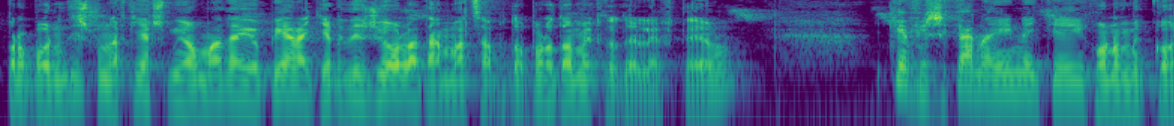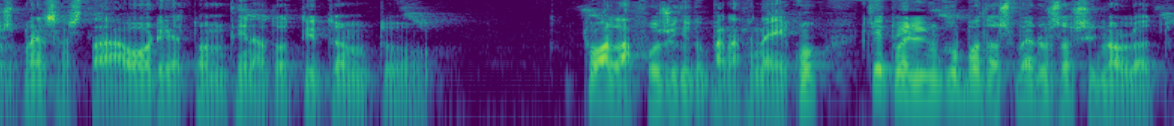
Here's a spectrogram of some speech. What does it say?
προπονητής που να φτιάξει μια ομάδα η οποία να κερδίζει όλα τα μάτσα από το πρώτο μέχρι το τελευταίο και φυσικά να είναι και οικονομικός μέσα στα όρια των δυνατοτήτων του, του Αλαφούζου και του Παναθηναϊκού και του ελληνικού ποδοσφαίρου στο σύνολό του.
